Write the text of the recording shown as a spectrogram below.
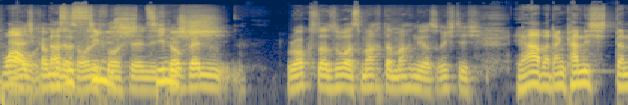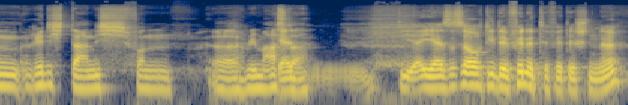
Wow, ja, ich kann mir das, ist auch ziemlich, nicht vorstellen. Ich glaube, wenn Rockstar sowas macht, dann machen die das richtig. ja, aber dann kann ich, dann rede ich da nicht von äh, Remaster. Ja, die, ja, es ist auch die Definitive Edition, ne?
